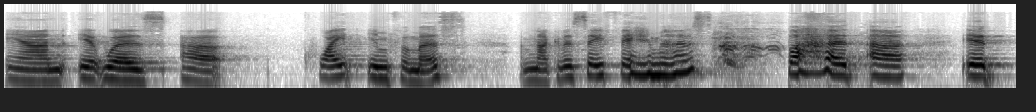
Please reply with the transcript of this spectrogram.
And it was uh, quite infamous. I'm not going to say famous, but uh, it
